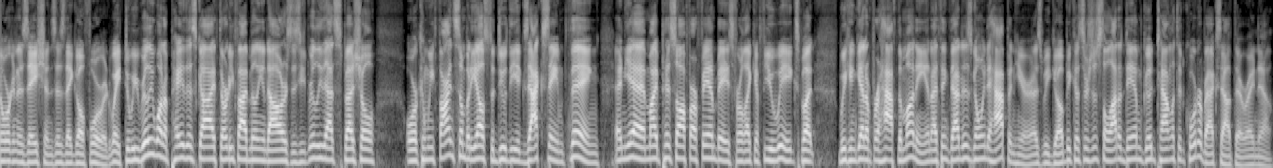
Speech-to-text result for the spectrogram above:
organizations as they go forward. Wait, do we really want to pay this guy $35 million? Is he really that special? Or can we find somebody else to do the exact same thing? And yeah, it might piss off our fan base for like a few weeks, but we can get him for half the money. And I think that is going to happen here as we go because there's just a lot of damn good, talented quarterbacks out there right now.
